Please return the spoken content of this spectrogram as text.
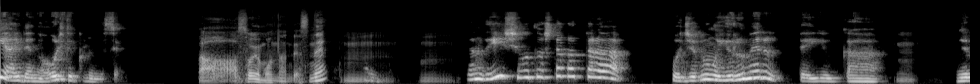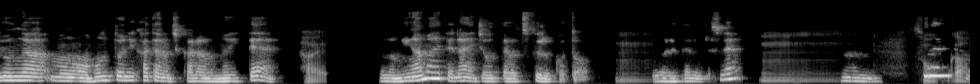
いいアイデアが降りてくるんですよ。ああ、そういうもんなんですね。うはいん。うん。なので、いい仕事をしたかったら、こう自分を緩めるっていうかうん、自分がもう本当に肩の力を抜いて、はい。その身構えてない状態を作ること、うん言。われてるんですね。うん。うん。そうか。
